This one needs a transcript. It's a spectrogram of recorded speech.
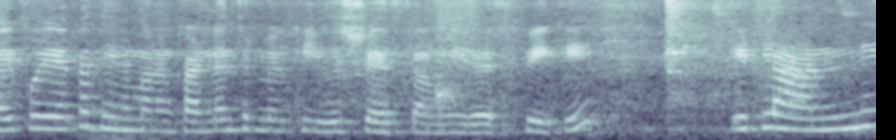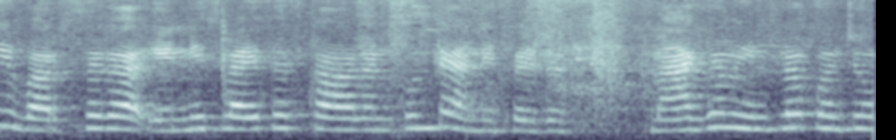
అయిపోయాక దీన్ని మనం కండెన్స్డ్ మిల్క్ యూజ్ చేస్తాం ఈ రెసిపీకి ఇట్లా అన్ని వరుసగా ఎన్ని స్లైసెస్ కావాలనుకుంటే అన్ని స్లైసెస్ మ్యాక్సిమం ఇంట్లో కొంచెం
